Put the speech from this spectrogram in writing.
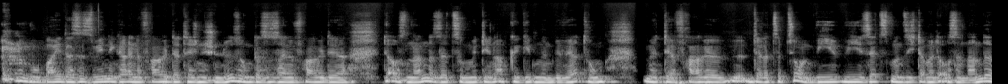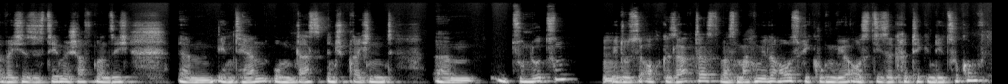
wobei das ist weniger eine Frage der technischen Lösung, das ist eine Frage der, der Auseinandersetzung mit den abgegebenen Bewertungen, mit der Frage der Rezeption. Wie, wie setzt man sich damit auseinander? Welche Systeme schafft man sich ähm, intern, um das entsprechend ähm, zu nutzen? Wie mhm. du es ja auch gesagt hast, was machen wir daraus? Wie gucken wir aus dieser Kritik in die Zukunft?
